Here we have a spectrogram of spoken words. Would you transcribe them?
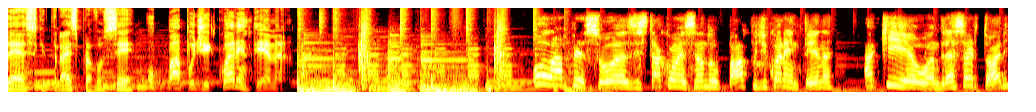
Desk traz para você o Papo de Quarentena. Olá, pessoas! Está começando o Papo de Quarentena. Aqui eu, André Sartori,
